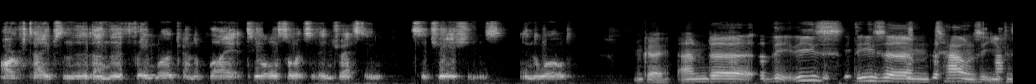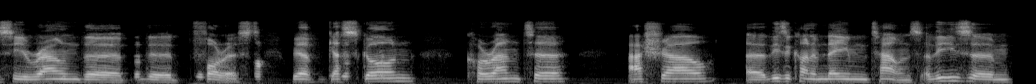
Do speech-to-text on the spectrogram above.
archetypes and the, and the framework and apply it to all sorts of interesting situations in the world. Okay, and uh, the, these these um, towns that you can see around the the forest, we have Gascon, Coranta, Ashau. Uh, these are kind of named towns. Are these um,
